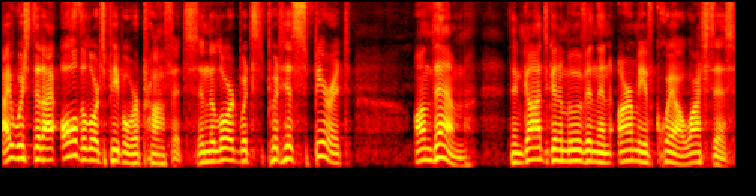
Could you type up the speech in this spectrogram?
I wish that I, all the Lord's people were prophets and the Lord would put his spirit on them. Then God's going to move in an army of quail. Watch this.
